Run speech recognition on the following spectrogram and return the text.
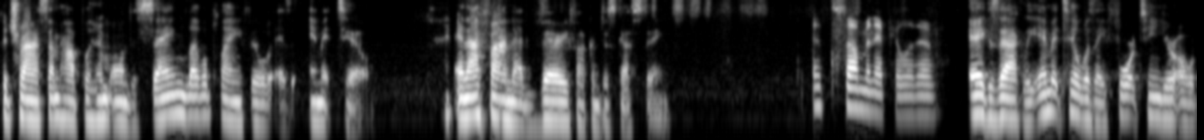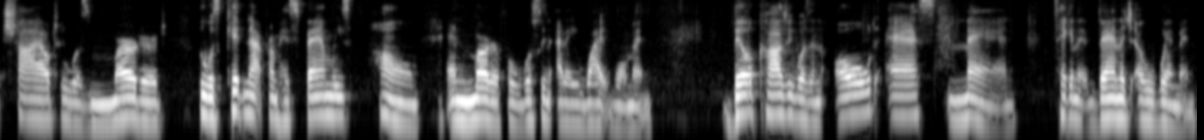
to try and somehow put him on the same level playing field as Emmett Till. And I find that very fucking disgusting. It's so manipulative. Exactly. Emmett Till was a 14 year old child who was murdered, who was kidnapped from his family's home and murdered for whistling at a white woman. Bill Cosby was an old ass man taking advantage of women,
